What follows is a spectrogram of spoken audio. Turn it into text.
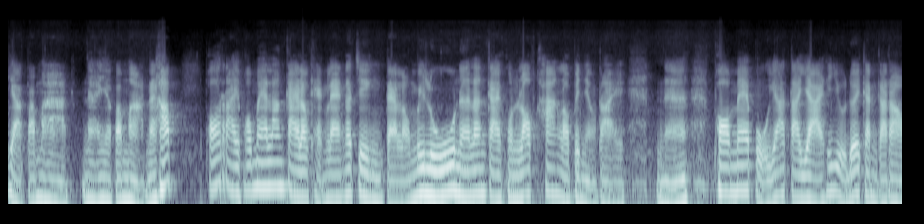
อย่าประมาทนะอย่าประมาทนะครับ เพราะอะไรเพราะแม่ร่างกายเราแข็งแรงก็จริง แต่เราไม่รู้นะร่างกายคนรอบข้างเราเป็นอย่างไรนะพ่อแม่ปู่ย่าตายายที่อยู่ด้วยกันกับเรา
